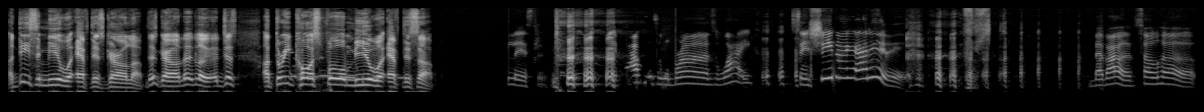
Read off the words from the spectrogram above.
A decent meal will f this girl up. This girl, look, look just a three course full meal will f this up." Listen, if I was LeBron's wife, since she done got in it, baby, I would have told her up.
